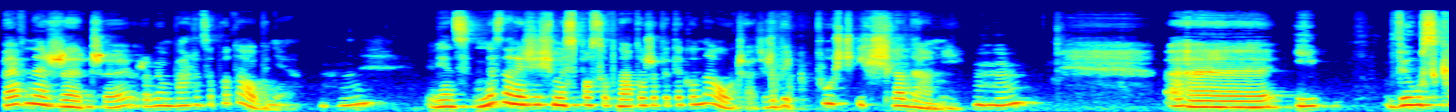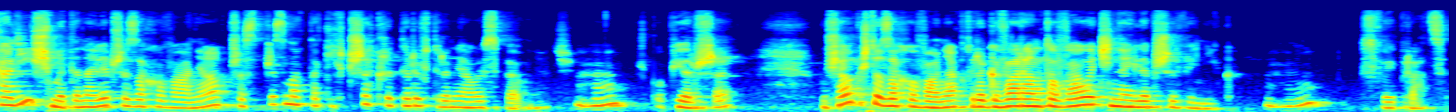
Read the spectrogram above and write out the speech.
pewne rzeczy robią bardzo podobnie. Mhm. Więc my znaleźliśmy sposób na to, żeby tego nauczać, żeby pójść ich śladami. Mhm. E, I wyłuskaliśmy te najlepsze zachowania przez pryzmat takich trzech kryteriów, które miały spełniać. Mhm. Po pierwsze, musiały być to zachowania, które gwarantowały ci najlepszy wynik Mhm. w swojej pracy,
